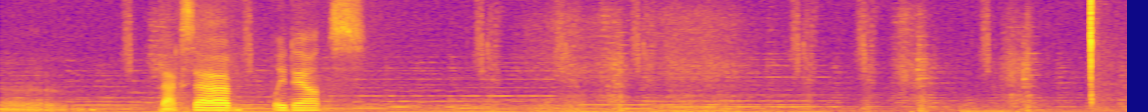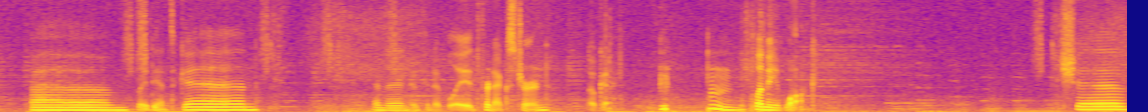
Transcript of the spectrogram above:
Uh, backstab. Blade dance. Um, blade dance again. And then infinite blade for next turn. Okay. Plenty of block. Shiv.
